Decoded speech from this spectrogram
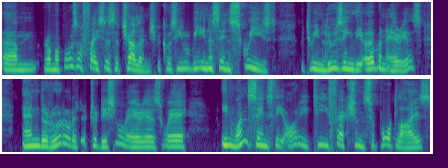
um, Ramaphosa faces a challenge because he will be, in a sense, squeezed between losing the urban areas and the rural traditional areas where in one sense, the RET faction support lies,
